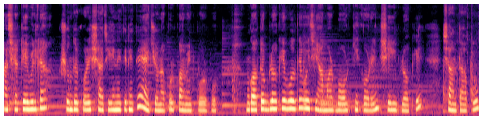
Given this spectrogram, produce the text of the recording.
আচ্ছা টেবিলটা সুন্দর করে সাজিয়ে নিতে নিতে একজন আপুর কমেন্ট করব। গত ব্লকে বলতে ওই যে আমার বর কি করেন, সেই ব্লকে শান্তা আপু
